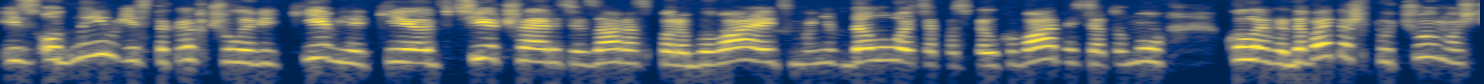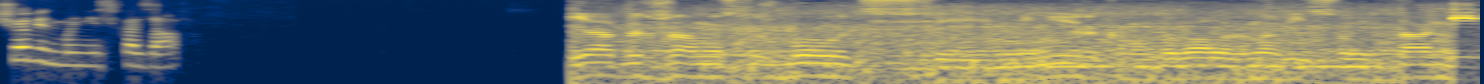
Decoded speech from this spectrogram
із одним із таких чоловіків, які в цій черзі зараз перебувають, мені вдалося поспілкуватися. Тому, колеги, давайте ж почуємо, що він мені сказав. Я державний службовець і мені рекомендували нові свої дані.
